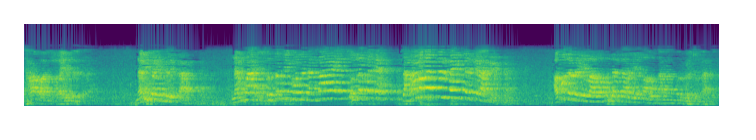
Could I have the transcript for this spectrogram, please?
சகாபாக்கள் பயந்திருக்கிறார் நபி பயந்திருக்கிறார் நம்மால் சுத்தத்தை கொண்டு நன்றாக சொல்லப்பட்ட சகாபாக்கள் பயந்திருக்கிறார்கள். அவர்கள் சொன்னார்கள்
